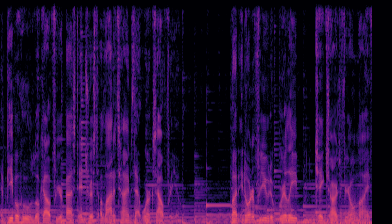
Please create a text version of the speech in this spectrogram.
and people who look out for your best interest, a lot of times that works out for you. But in order for you to really take charge of your own life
